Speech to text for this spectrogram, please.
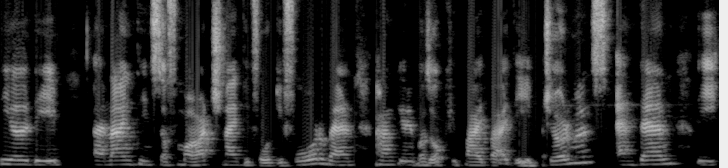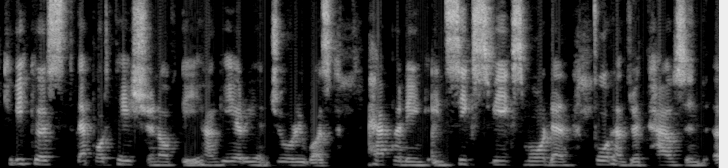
till the uh, 19th of March 1944 when Hungary was occupied by the Germans. And then the quickest deportation of the Hungarian Jewry was happening in six weeks. More than 400,000 uh,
